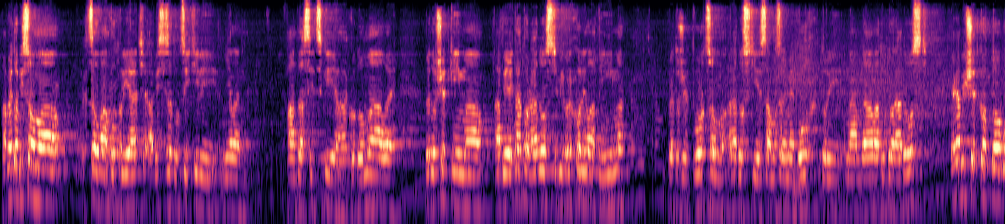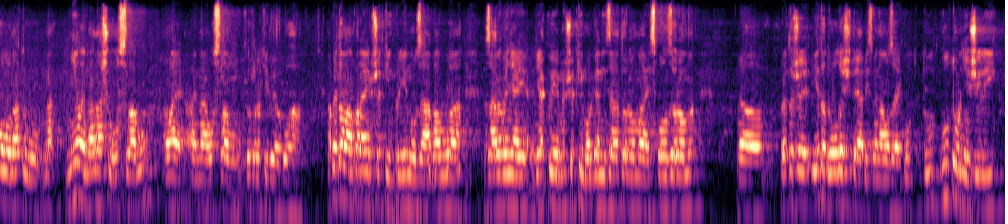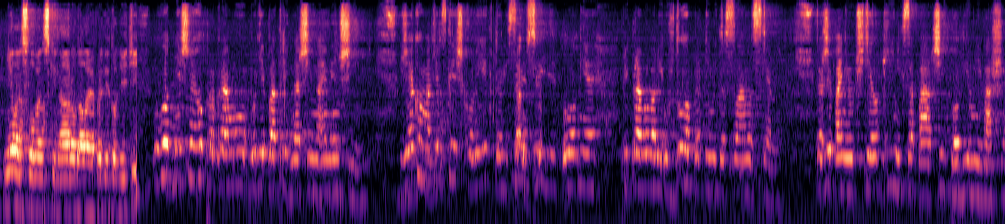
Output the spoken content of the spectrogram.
A preto by som chcel vám popriať, aby ste sa tu cítili nielen fantasticky a ako doma, ale predovšetkým, aby aj táto radosť vyvrcholila tým, pretože tvorcom radosti je samozrejme Boh, ktorý nám dáva túto radosť, tak aby všetko to bolo na tú, na, nielen na našu oslavu, ale aj na oslavu dobrotivého Boha. A preto vám prajem všetkým príjemnú zábavu a zároveň aj ďakujem všetkým organizátorom aj sponzorom, e, pretože je to dôležité, aby sme naozaj kultúrne žili nielen slovenský národ, ale aj pre tieto deti. Úvod dnešného programu bude patriť našim najmenším. žiakom materskej školy, ktorí sa usilovne pripravovali už dlho pred týmito slávnostiami. Takže, pani učiteľky, nech sa páči, pódium je vaše.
